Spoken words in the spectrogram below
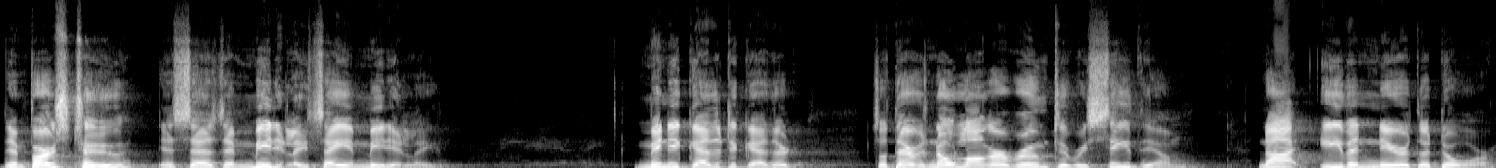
Then, verse 2, it says, immediately, say immediately. Many gathered together, so there was no longer room to receive them, not even near the door.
